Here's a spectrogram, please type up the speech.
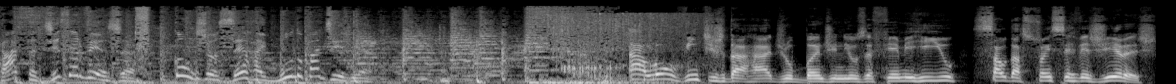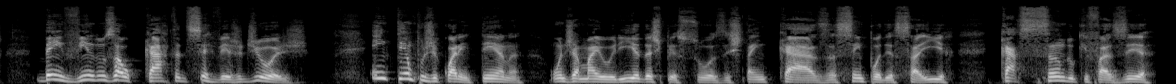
Carta de Cerveja, com José Raimundo Padilha. Alô, ouvintes da rádio Band News FM Rio, saudações cervejeiras. Bem-vindos ao Carta de Cerveja de hoje. Em tempos de quarentena, onde a maioria das pessoas está em casa sem poder sair, caçando o que fazer,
